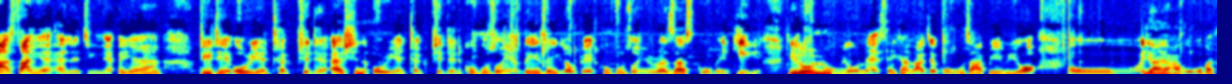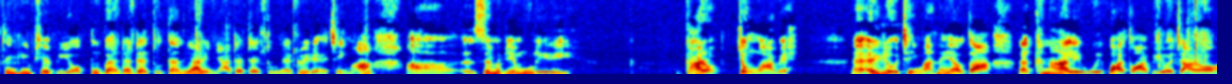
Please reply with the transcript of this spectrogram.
အဆိုင်ရဲ့ energy နဲ့အရန် detail oriented ဖြစ်တယ် action oriented ဖြစ်တယ်တခုခုဆိုရင်အသေးစိတ်လုပ်တယ်တခုခုဆိုရင် results ကိုပဲကြည့်တယ်ဒီလိုလူမျိုးနဲ့စိတ်ခံစားချက်ကိုဦးစားပေးပြီးတော့ဟိုအရာရာကို overthinking ဖြစ်ပြီးတော့ပူပန်တတ်တဲ့သူတန်တရားတွေများတတ်တဲ့သူနဲ့တွေ့တဲ့အချိန်မှာအာအဆင်မပြေမှုလေးတွေကတော့ကြုံမှာပဲ အဲအဲ့ဒီလိုအချိန်မှာနှစ်ယောက်သားခဏလေးဝေးကွာသွားပြီးတော့ကြတော့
